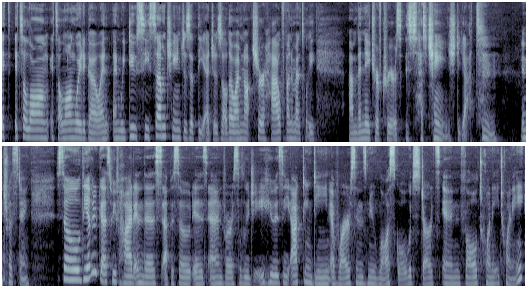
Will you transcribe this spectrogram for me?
it's it's a long it's a long way to go, and and we do see some changes at the edges. Although I'm not sure how fundamentally um, the nature of careers is, has changed yet. Interesting. So, the other guest we've had in this episode is Anver Saloojee, who is the acting dean of Ryerson's new law school, which starts in fall 2020.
